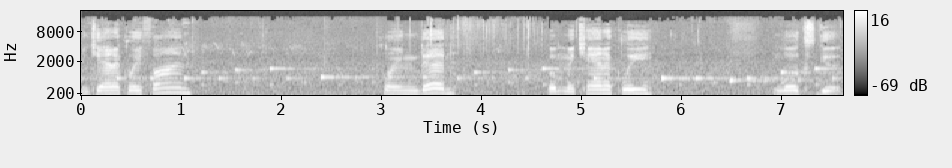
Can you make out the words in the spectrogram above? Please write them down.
Mechanically fine. Playing dead. But mechanically looks good.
